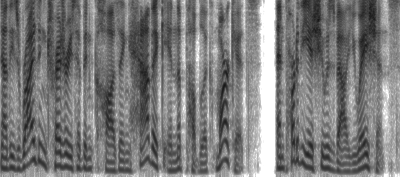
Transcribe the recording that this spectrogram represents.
Now, these rising treasuries have been causing havoc in the public markets. And part of the issue is valuations.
